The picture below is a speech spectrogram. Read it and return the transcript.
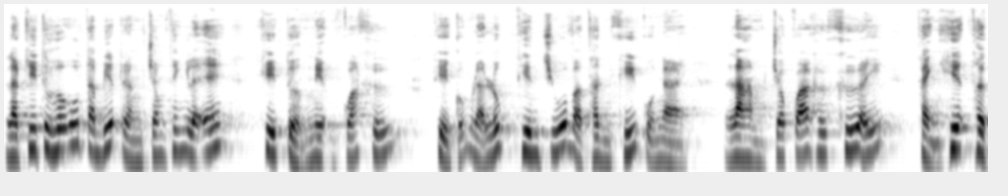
Là Kitô hữu ta biết rằng trong thánh lễ khi tưởng niệm quá khứ thì cũng là lúc Thiên Chúa và thần khí của Ngài làm cho quá khứ khứ ấy thành hiện thực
